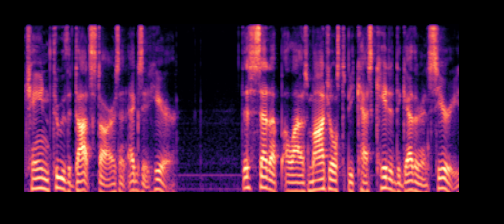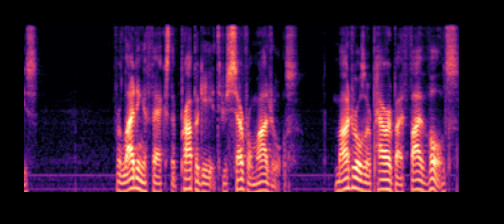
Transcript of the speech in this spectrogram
chain through the DotStars and exit here. This setup allows modules to be cascaded together in series for lighting effects that propagate through several modules. Modules are powered by 5 volts,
